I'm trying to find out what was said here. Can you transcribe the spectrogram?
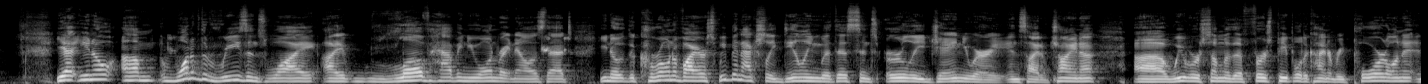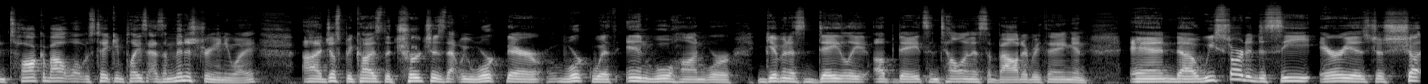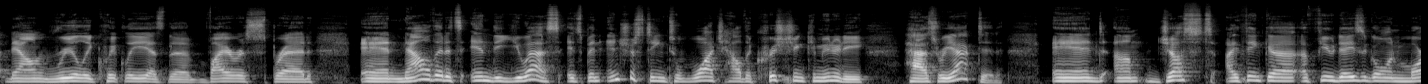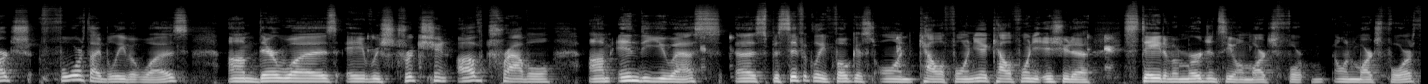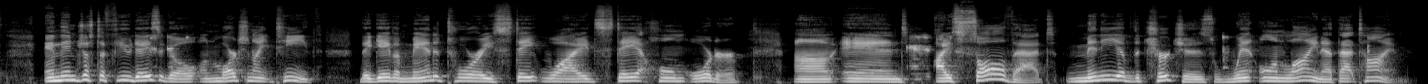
Yeah, you know, um, one of the reasons why I love having you on right now is that, you know, the coronavirus, we've been actually dealing with this since early January inside of China. Uh, we were some of the first people to kind of report on it and talk about what was taking place as a ministry anyway, uh, just because the churches that we work there, work with in Wuhan were giving us daily updates and telling us about everything. And, and uh, we started to see areas just shut down really quickly as the virus spread. And now that it's in the US, it's been interesting to watch how the Christian community has reacted. And um, just, I think uh, a few days ago on March 4th, I believe it was, um, there was a restriction of travel um, in the U.S., uh, specifically focused on California. California issued a state of emergency on March 4, on March 4th, and then just a few days ago, on March 19th, they gave a mandatory statewide stay-at-home order. Um, and I saw that many of the churches went online at that time.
